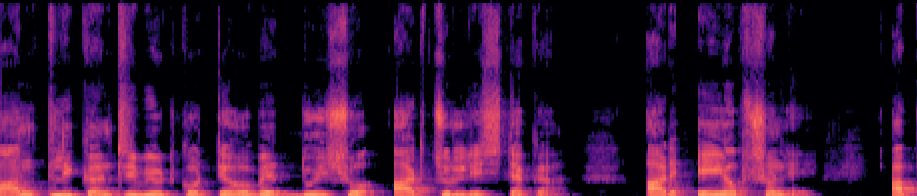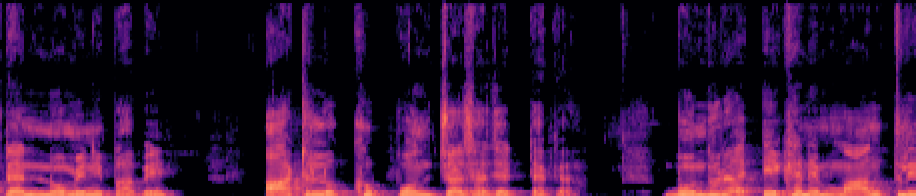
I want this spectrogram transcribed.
মান্থলি কন্ট্রিবিউট করতে হবে দুইশো আটচল্লিশ টাকা। আর এই অপশনে আপনার নমিনি পাবে আট লক্ষ পঞ্চাশ হাজার টাকা। বন্ধুরা, এখানে মান্থলি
